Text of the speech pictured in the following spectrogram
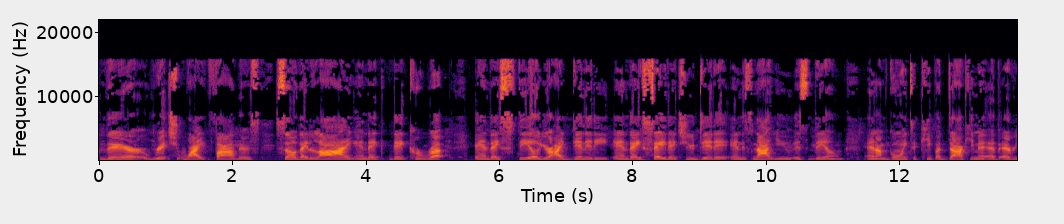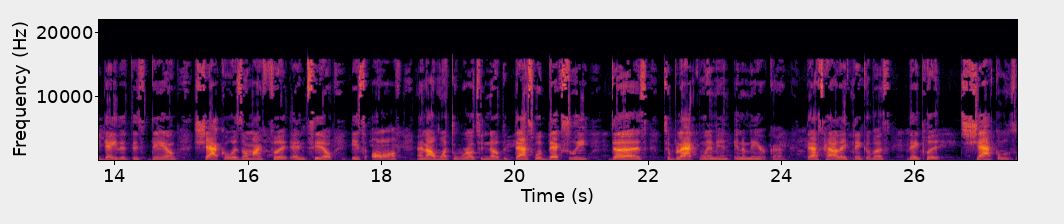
their rich white fathers. So they lie and they they corrupt and they steal your identity and they say that you did it and it's not you, it's them. And I'm going to keep a document of every day that this damn shackle is on my foot until it's off. And I want the world to know that that's what Bexley does to black women in America. That's how they think of us. They put shackles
